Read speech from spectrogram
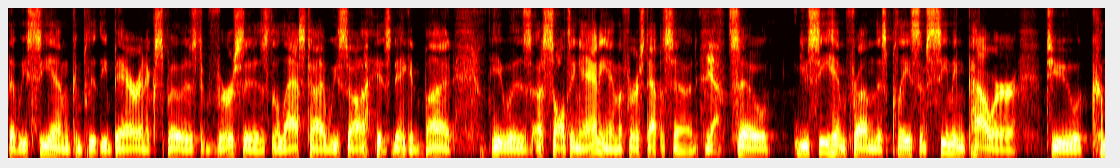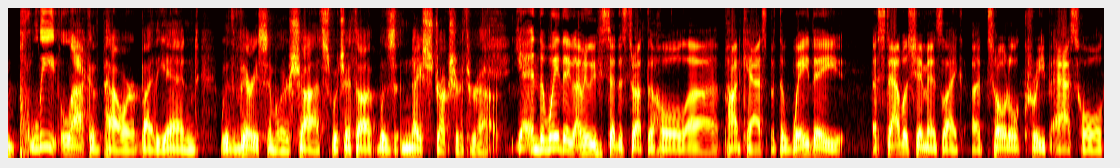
that we see him completely bare and exposed versus the last time we saw his naked butt, he was assaulting Annie in the first episode. Yeah. So you see him from this place of seeming power to complete lack of power by the end with very similar shots, which I thought was nice structure throughout. Yeah, and the way they, I mean, we've said this throughout the whole uh, podcast, but the way they establish him as like a total creep asshole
